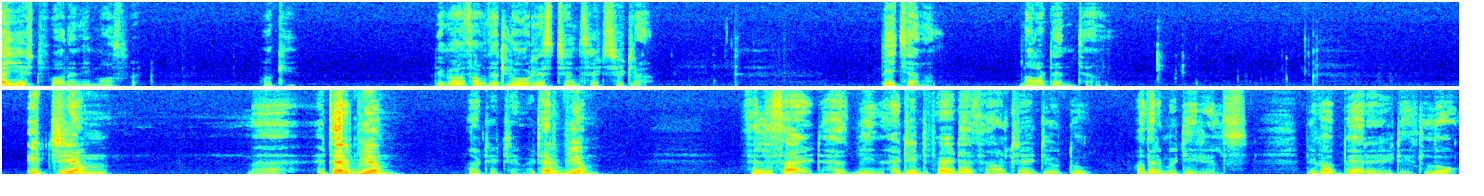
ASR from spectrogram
highest for any MOSFET okay, because of that low resistance etcetera. P channel not N channel. Yttrium, uh, ytterbium not yttrium, ytterbium silicide has been identified as an alternative to other materials, because barrier height is low.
